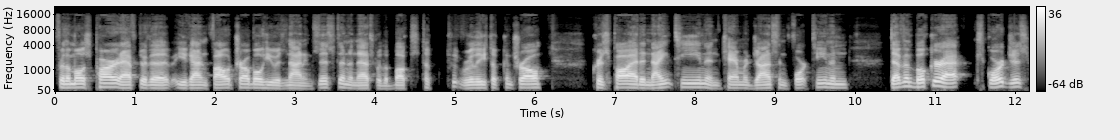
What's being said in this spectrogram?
for the most part. After the you got in foul trouble, he was non-existent, and that's where the Bucks took really took control. Chris Paul had a 19 and Cameron Johnson 14 and Devin Booker at scored just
